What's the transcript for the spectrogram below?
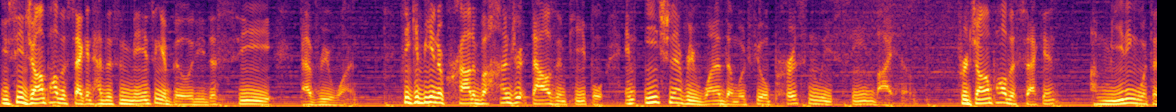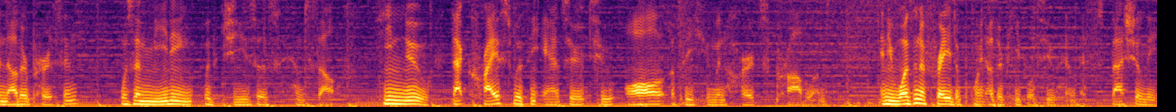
You see, John Paul II had this amazing ability to see everyone. He could be in a crowd of 100,000 people and each and every one of them would feel personally seen by him. For John Paul II, a meeting with another person was a meeting with Jesus himself. He knew that Christ was the answer to all of the human heart's problems, and he wasn't afraid to point other people to him, especially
